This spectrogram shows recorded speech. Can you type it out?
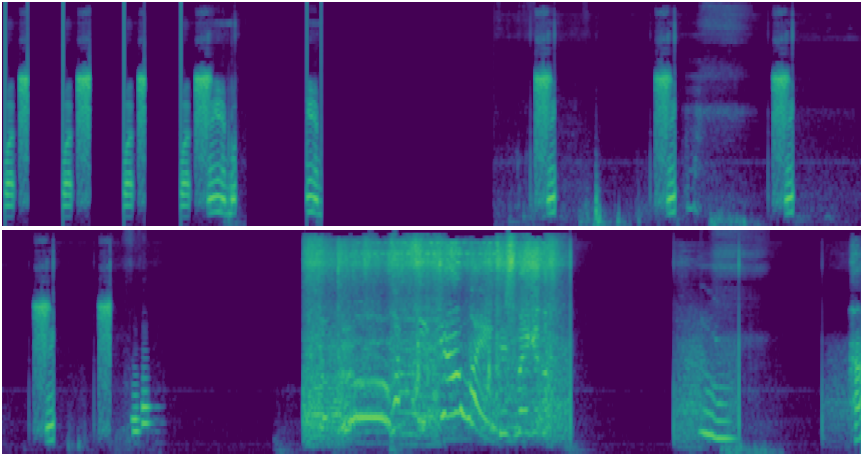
but, but, but, but, see, see, see, see, see, see. What's he doing? He's making the... Hmm. Huh?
